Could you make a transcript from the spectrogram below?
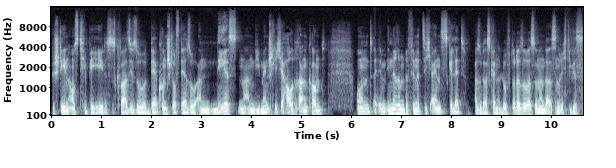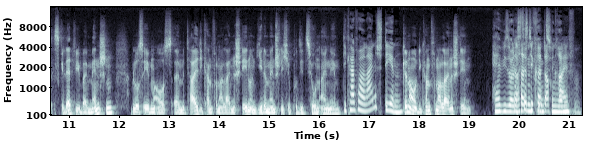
bestehen aus TPE. Das ist quasi so der Kunststoff, der so am nähesten an die menschliche Haut rankommt. Und im Inneren befindet sich ein Skelett. Also da ist keine Luft oder sowas, sondern da ist ein richtiges Skelett wie beim Menschen, bloß eben aus äh, Metall. Die kann von alleine stehen und jede menschliche Position einnehmen. Die kann von alleine stehen. Genau, die kann von alleine stehen. Hä, wie soll das, Das heißt, denn ihr könnt auch greifen.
